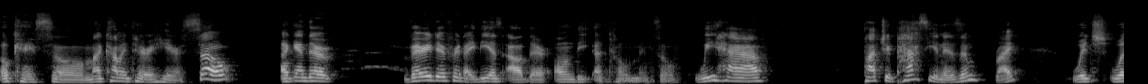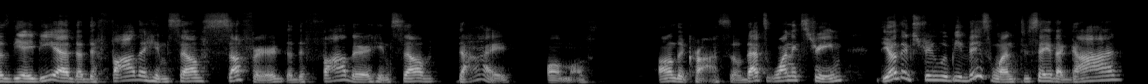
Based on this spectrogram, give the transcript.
Okay, so my commentary here. So, again, there are very different ideas out there on the atonement. So, we have Patripassianism, right? Which was the idea that the Father himself suffered, that the Father himself died almost on the cross. So that's one extreme. The other extreme would be this one to say that God,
